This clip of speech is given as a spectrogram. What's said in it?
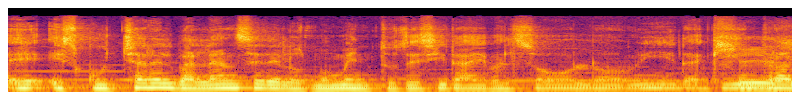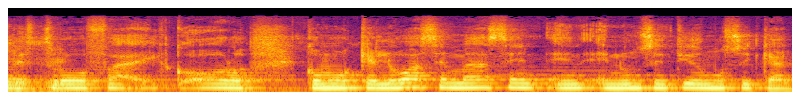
eh, escuchar el balance de los momentos, decir, ahí va el solo, mira, aquí Sí, entra sí, la sí. Estrofa, el coro, como que lo hace más en, en- en un sentido musical.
